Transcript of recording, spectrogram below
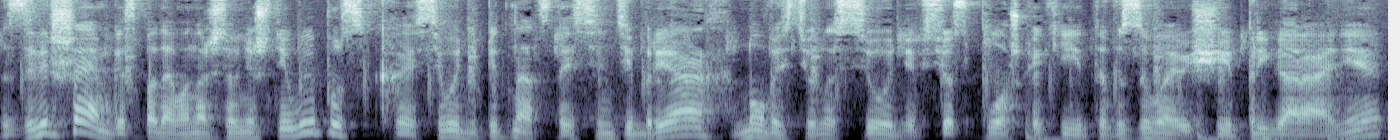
Завершаем, господа, мы наш сегодняшний выпуск. Сегодня 15 сентября. Новости у нас сегодня все сплошь какие-то вызывающие пригорания.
